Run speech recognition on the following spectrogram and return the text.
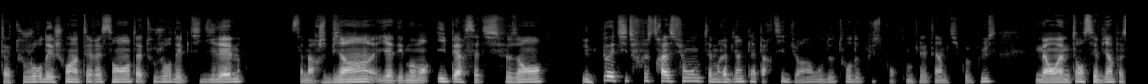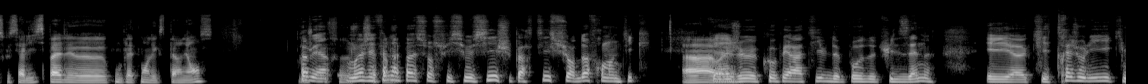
t'as toujours des choix intéressants, t'as toujours des petits dilemmes, ça marche bien, il y a des moments hyper satisfaisants, une petite frustration, t'aimerais bien que la partie dure un ou deux tours de plus pour compléter un petit peu plus, mais en même temps c'est bien parce que ça lisse pas le- complètement l'expérience. Très bien. trouve Moi, j'ai fait pas mal. l'impasse sur celui-ci aussi et je suis parti sur Doff Romantic. Ah qui est un jeu coopératif de pose de tuiles zen et euh, qui est très joli et qui,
